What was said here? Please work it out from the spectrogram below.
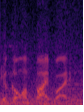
You're going bye-bye.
